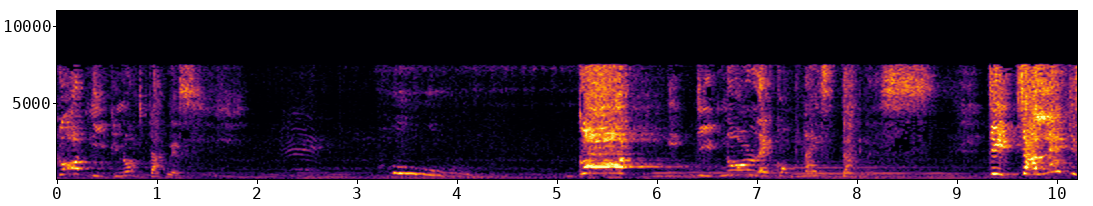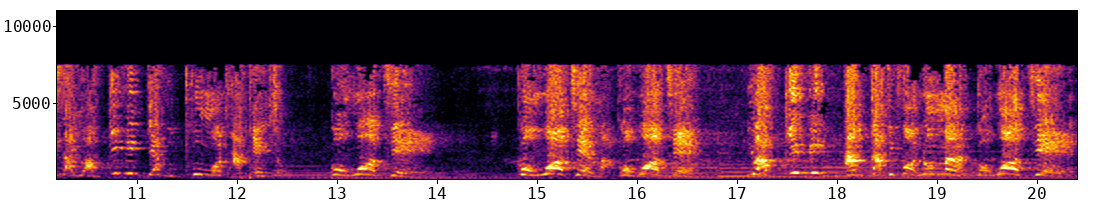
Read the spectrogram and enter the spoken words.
God ignored darkness. Ooh. God did not recognize darkness. The challenge is that you have given devil too much attention. Go what here? Go what here, man? Go what here? You have given, I'm 34, no man. Go what here?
